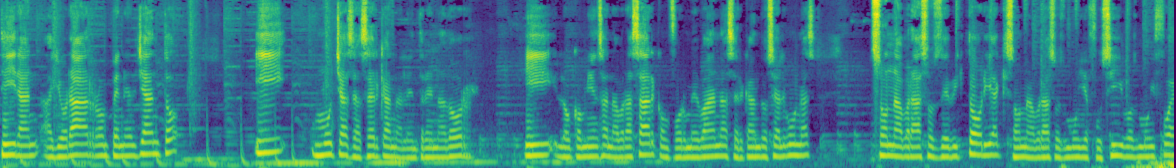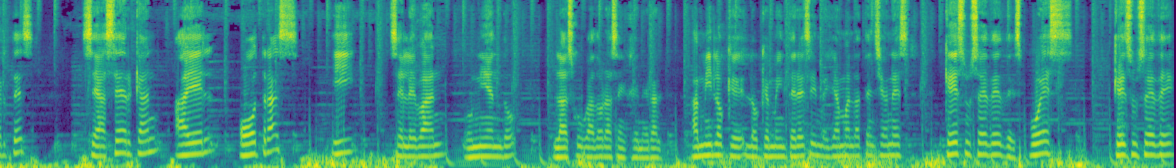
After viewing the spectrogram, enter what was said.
tiran a llorar, rompen el llanto y muchas se acercan al entrenador y lo comienzan a abrazar conforme van acercándose algunas. Son abrazos de victoria, que son abrazos muy efusivos, muy fuertes. Se acercan a él otras y se le van uniendo las jugadoras en general. A mí lo que, lo que me interesa y me llama la atención es qué sucede después, qué sucede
